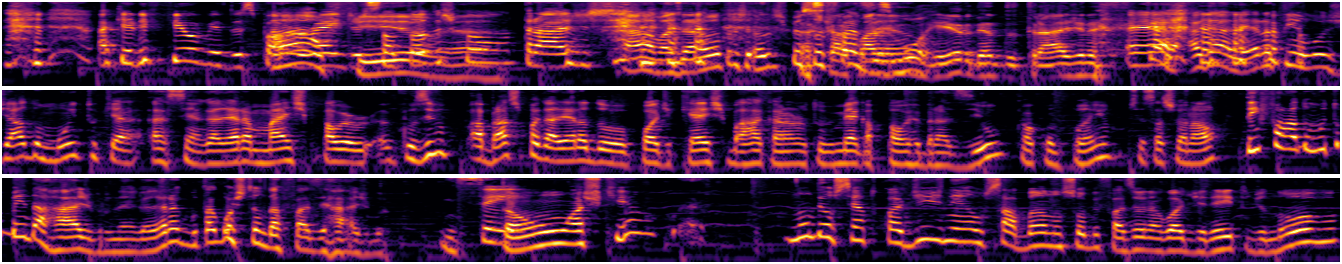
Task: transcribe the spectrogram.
aquele filme dos Power Ah, Rangers são filme, todos é. com trajes. Ah, mas eram outras, outras Os pessoas caras quase morreram dentro do traje, né? É. Cara, a galera tem elogiado muito que, a- assim, a galera mais power... Inclusive, abraço pra galera do podcast barra canal no YouTube Mega Power Brasil, que eu acompanho, sensacional. Tem falado muito bem da Hasbro, né? A galera tá gostando da fase Hasbro. Sim. Então, acho que é, não deu certo com a Disney, o Saban não soube fazer o negócio direito de novo.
